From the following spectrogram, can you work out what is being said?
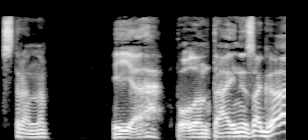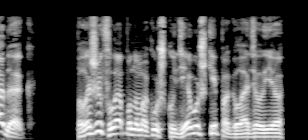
Странно. Я полон тайны загадок. Положив лапу на макушку девушки, погладил ее,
